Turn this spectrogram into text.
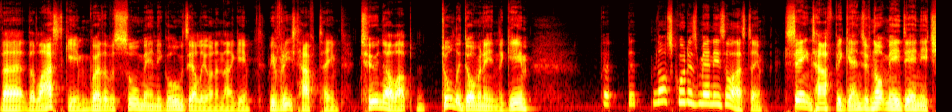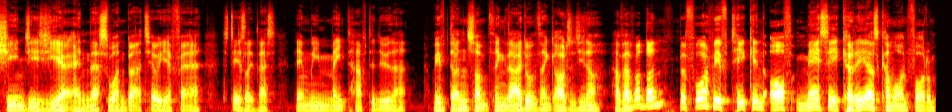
the, the last game, where there was so many goals early on in that game. We've reached half time, 2 0 up, totally dominating the game, but, but not scored as many as the last time. Second half begins. We've not made any changes yet in this one, but I tell you, if it uh, stays like this, then we might have to do that. We've done something that I don't think Argentina have ever done before. We've taken off Messi. Correa's come on for him,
